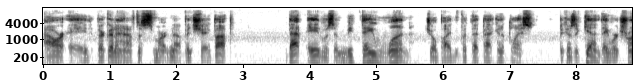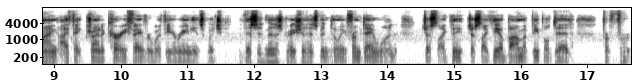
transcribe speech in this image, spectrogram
our aid, they're going to have to smarten up and shape up. That aid was a day one. Joe Biden put that back into place because again, they were trying, I think, trying to curry favor with the Iranians, which this administration has been doing from day one, just like the just like the Obama people did, for, for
